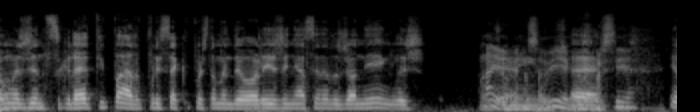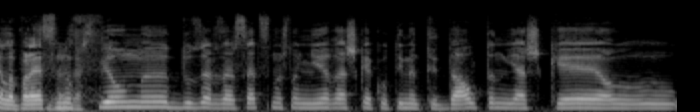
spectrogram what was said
um recordo. agente secreto e padre. Por isso é que depois também deu origem à cena do Johnny English. Ah, Johnny é? Não sabia que É. aparecia. Ele aparece no 007. filme do 007, se não estou em erro, acho que é com o Timothy Dalton e acho que é o,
